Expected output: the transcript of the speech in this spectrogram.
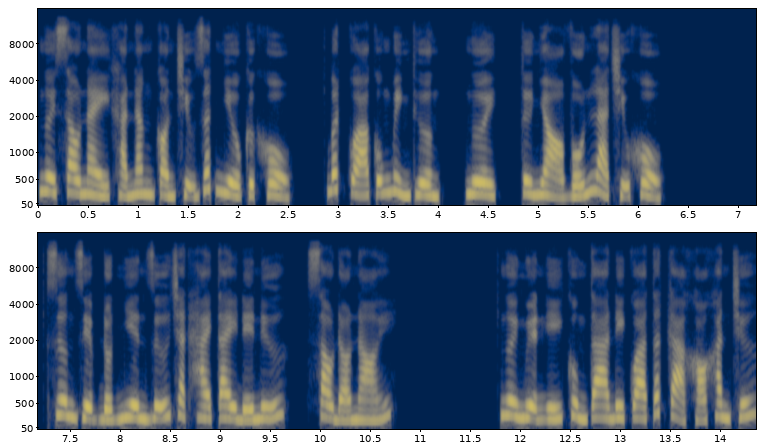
ngươi sau này khả năng còn chịu rất nhiều cực khổ, bất quá cũng bình thường, người, từ nhỏ vốn là chịu khổ. Dương Diệp đột nhiên giữ chặt hai tay đế nữ, sau đó nói. ngươi nguyện ý cùng ta đi qua tất cả khó khăn chứ?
